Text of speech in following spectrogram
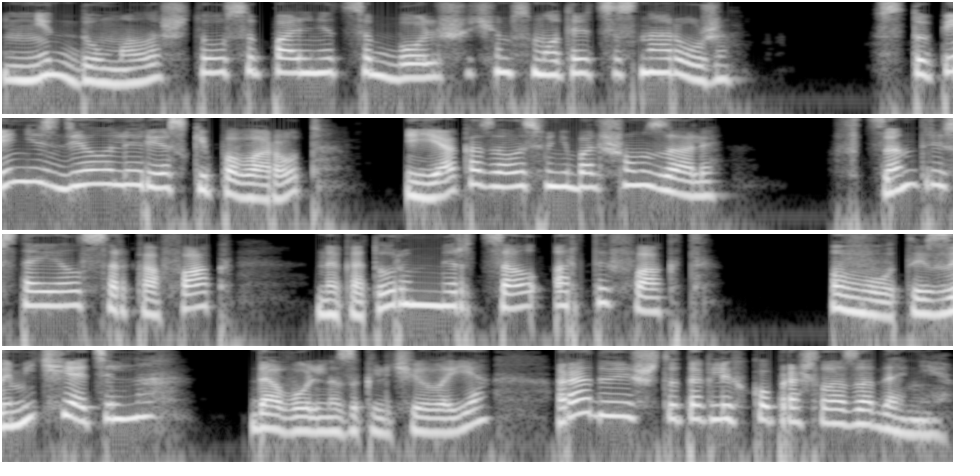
Не думала, что усыпальница больше, чем смотрится снаружи. Ступени сделали резкий поворот, и я оказалась в небольшом зале. В центре стоял саркофаг, на котором мерцал артефакт, «Вот и замечательно», — довольно заключила я, радуясь, что так легко прошла задание.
